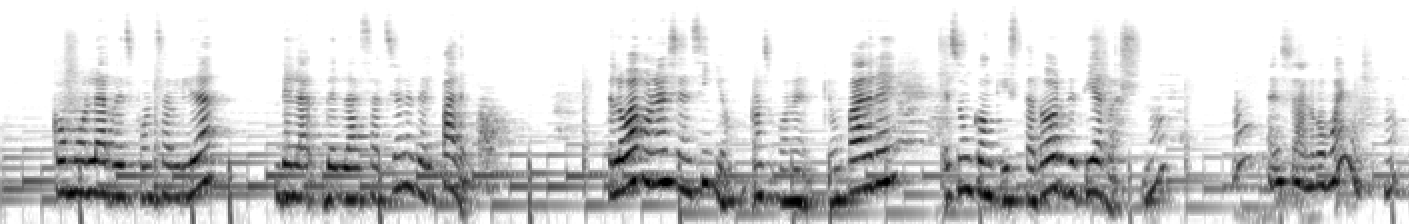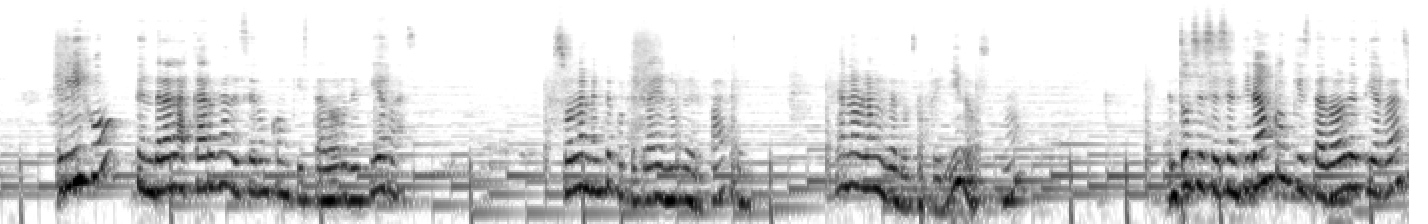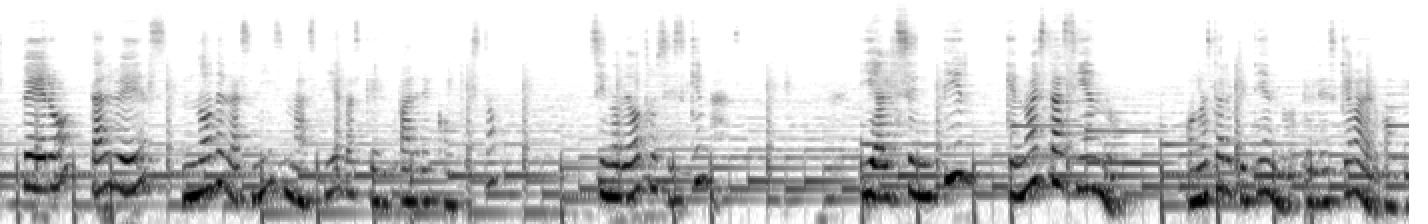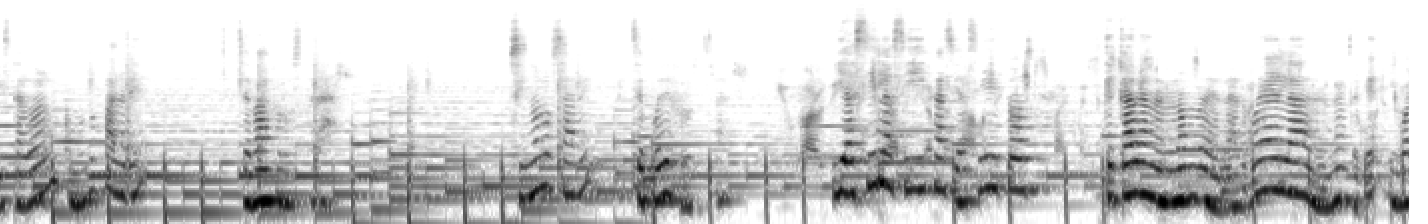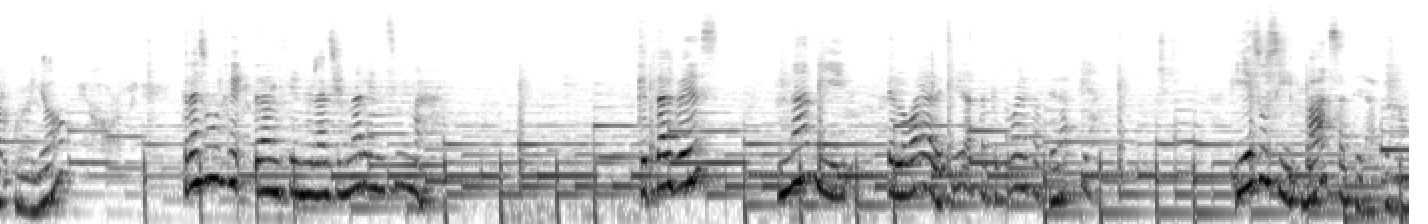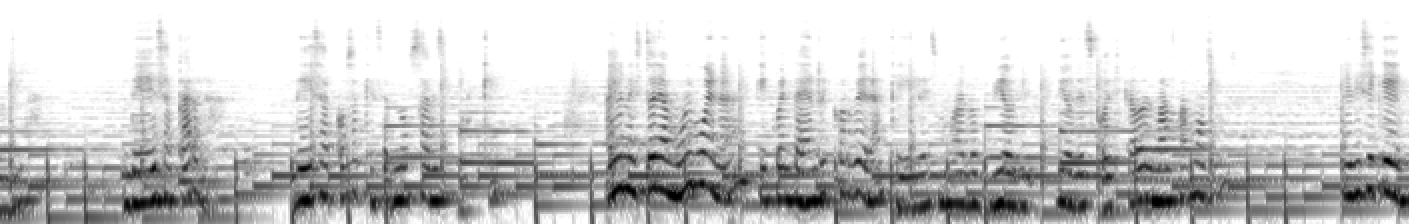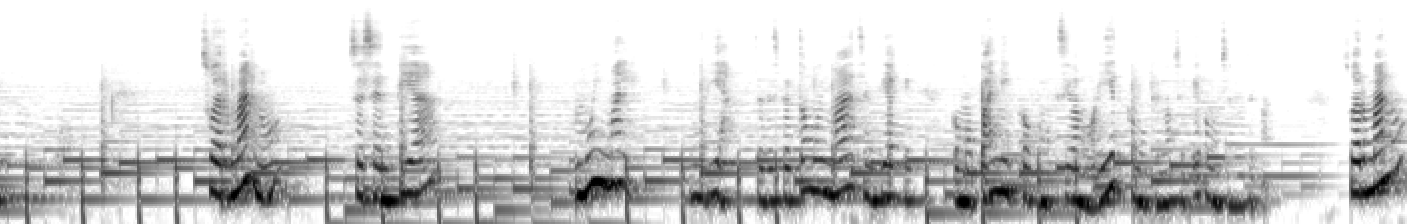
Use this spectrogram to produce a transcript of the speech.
como la responsabilidad de, de las acciones del padre. Te lo voy a poner sencillo. Vamos a suponer que un padre es un conquistador de tierras, ¿no? Es algo bueno, ¿no? El hijo tendrá la carga de ser un conquistador de tierras, solamente porque trae el nombre del padre. Ya no hablamos de los apellidos, ¿no? Entonces se sentirá un conquistador de tierras, pero tal vez no de las mismas tierras que el padre conquistó, sino de otros esquemas. Y al sentir que no está haciendo o no está repitiendo el esquema del conquistador como su padre, se va a frustrar. Si no lo sabe, se puede frustrar. Y así las hijas y así todos que cargan el nombre de la abuela, de no sé qué, igual como yo, traes un transgeneracional encima. Que tal vez nadie te lo vaya a decir hasta que Y eso sí, vas a terapia un día de esa carga, de esa cosa que no sabes por qué. Hay una historia muy buena que cuenta Enrique Corbera, que él es uno de los biodescodificadores más famosos. Le dice que su hermano se sentía muy mal un día. Se despertó muy mal, sentía que como pánico, como que se iba a morir, como que no sé qué, como se no sé Su hermano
